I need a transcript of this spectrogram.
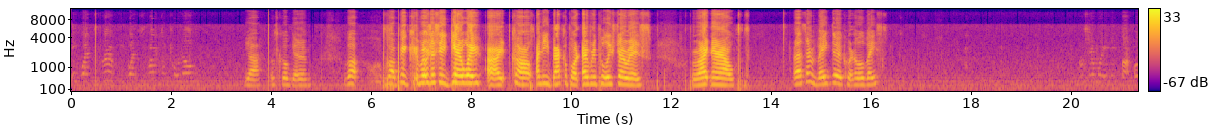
He went through, he went through the tunnel. Yeah, let's go get him. We got, we got a big emergency getaway. I call. I need backup on every police there is. Right now. Let's invade the criminal base. I'm saying we need backup.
